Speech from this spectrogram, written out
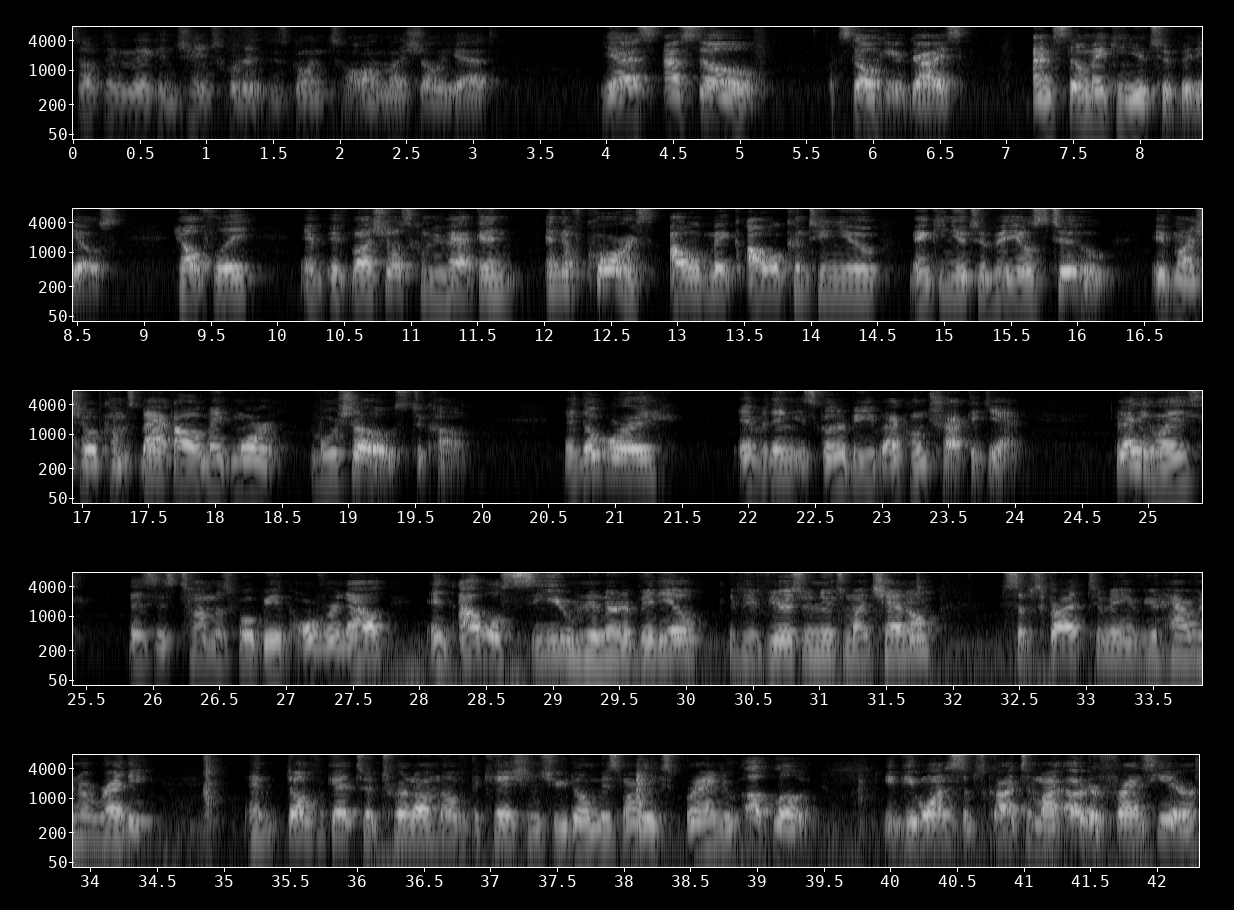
something they can change what is going to on my show yet. Yes, I'm still still here guys. I'm still making YouTube videos. Hopefully if, if my show is coming back and and of course I will make I will continue making YouTube videos too. If my show comes back I will make more more shows to come. And don't worry, everything is gonna be back on track again. But anyways, this is Thomas will be over and out and I will see you in another video. If your viewers are new to my channel, subscribe to me if you haven't already. And don't forget to turn on notifications so you don't miss my week's brand new upload. If you want to subscribe to my other friends here,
